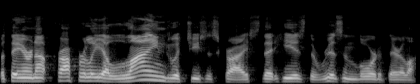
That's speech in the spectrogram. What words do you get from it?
but they are not properly aligned with Jesus Christ, that he is the risen Lord of their life.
